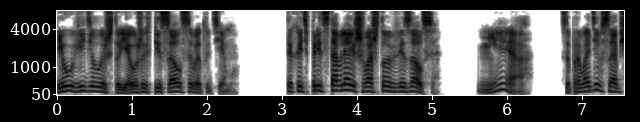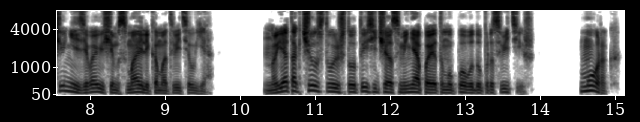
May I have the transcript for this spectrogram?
и увидела, что я уже вписался в эту тему. «Ты хоть представляешь, во что ввязался?» «Не-а», Сопроводив сообщение зевающим смайликом, ответил я. «Но я так чувствую, что ты сейчас меня по этому поводу просветишь. Морок,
